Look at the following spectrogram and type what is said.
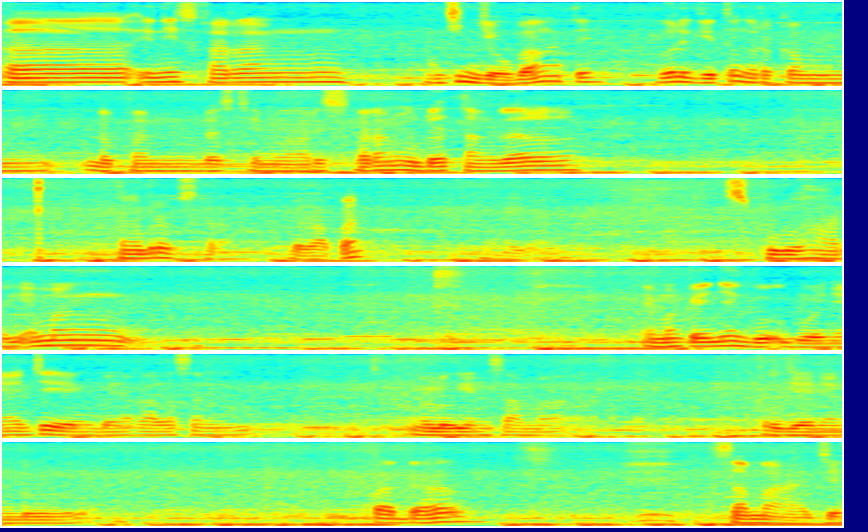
Uh, ini sekarang anjing jauh banget ya. Gue lagi tuh ngerekam 18 Januari. Sekarang udah tanggal tanggal berapa sekarang? 8 10 hari. Emang emang kayaknya gua guanya aja yang banyak alasan ngeluhin sama kerjaan yang dulu. Padahal sama aja.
